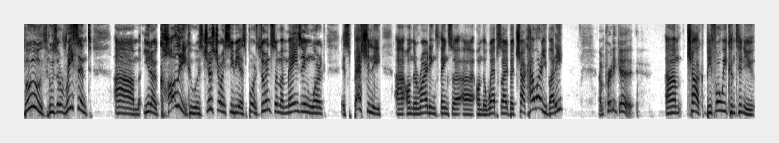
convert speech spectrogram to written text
Booth, who's a recent um, you know, colleague who has just joined CBS Sports, doing some amazing work, especially uh, on the writing things uh, uh, on the website. But Chuck, how are you, buddy? I'm pretty good. Um, Chuck, before we continue,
